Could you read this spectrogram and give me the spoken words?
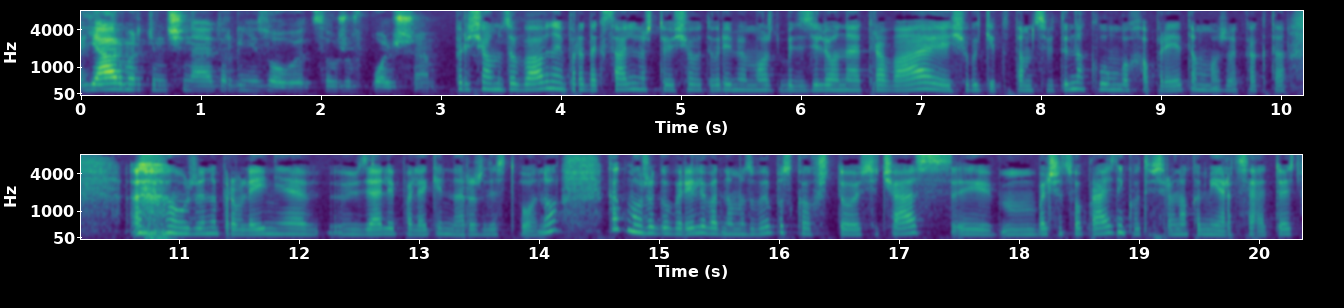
ярмарки начинают организовываться уже в Польше. Причем забавно и парадоксально, что еще в это время может быть зеленая трава, еще какие-то там цветы на клумбах, а при этом уже как-то уже направление взяли поляки на Рождество. Но, как мы уже говорили в одном из выпусков, что сейчас большинство праздников это все равно коммерция. То есть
